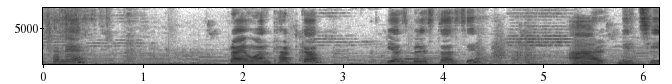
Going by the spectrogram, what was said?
এখানে প্রায় ওয়ান থার্ড কাপ পেঁয়াজ বেরেস্তা আছে। আর দিচ্ছি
